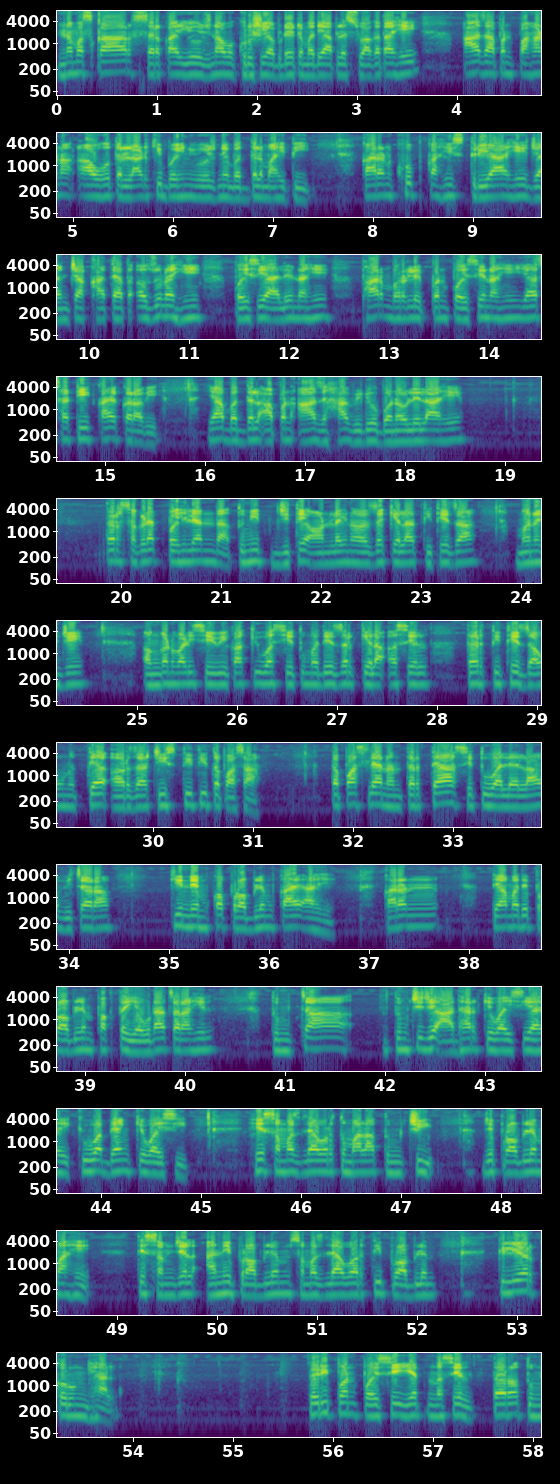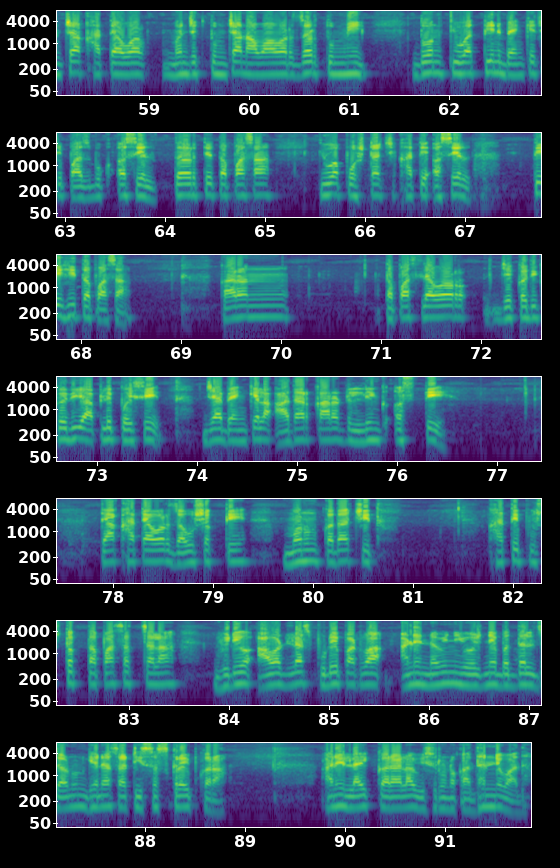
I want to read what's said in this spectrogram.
नमस्कार सरकार योजना व कृषी अपडेटमध्ये आपलं स्वागत आहे. आज आपण पाहणार आहोत लाडकी बहीण योजनेबद्दल माहिती. कारण खूप काही स्त्रिया आहे ज्यांच्या खात्यात अजूनही पैसे आले नाही फॉर्म भरले पण पैसे नाही यासाठी काय करावे? याबद्दल आपण आज हा व्हिडिओ बनवलेला आहे. तर सगळ्यात पहिल्यांदा तुम्ही जिथे ऑनलाईन अर्ज केला तिथे जा. म्हणजे अंगणवाडी सेविका किंवा सेतूमध्ये जर केला असेल तर तिथे जाऊन त्या अर्जाची स्थिती तपासा. तपासल्यानंतर त्या सेतूवाल्याला विचारा की नेमका प्रॉब्लेम काय आहे? कारण त्यामध्ये प्रॉब्लेम फक्त एवढाच राहील तुमचा तुमची जी आधार के वाय सी आहे किंवा बँक के वाय सी हे समजल्यावर तुम्हाला तुमची जे प्रॉब्लेम आहे ते समजेल आणि प्रॉब्लेम समजल्यावर ती प्रॉब्लेम क्लिअर करून घ्याल. तरी पण पैसे येत नसेल तर तुमच्या खात्यावर म्हणजे तुमच्या नावावर जर तुम्ही दोन किंवा तीन बँकेचे पासबुक असेल तर ते तपासा किंवा पोस्टाचे खाते असेल तेही तपासा. कारण तपासल्यावर जे कधीकधी आपले पैसे ज्या बँकेला आधार कार्ड लिंक असते त्या खात्यावर जाऊ शकते. म्हणून कदाचित खाते पुस्तक तपासत चला. व्हिडिओ आवडल्यास पुढे पाठवा आणि नवीन योजनेबद्दल जाणून घेण्यासाठी सबस्क्राईब करा. आणि लाईक करायला विसरू नका. धन्यवाद.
